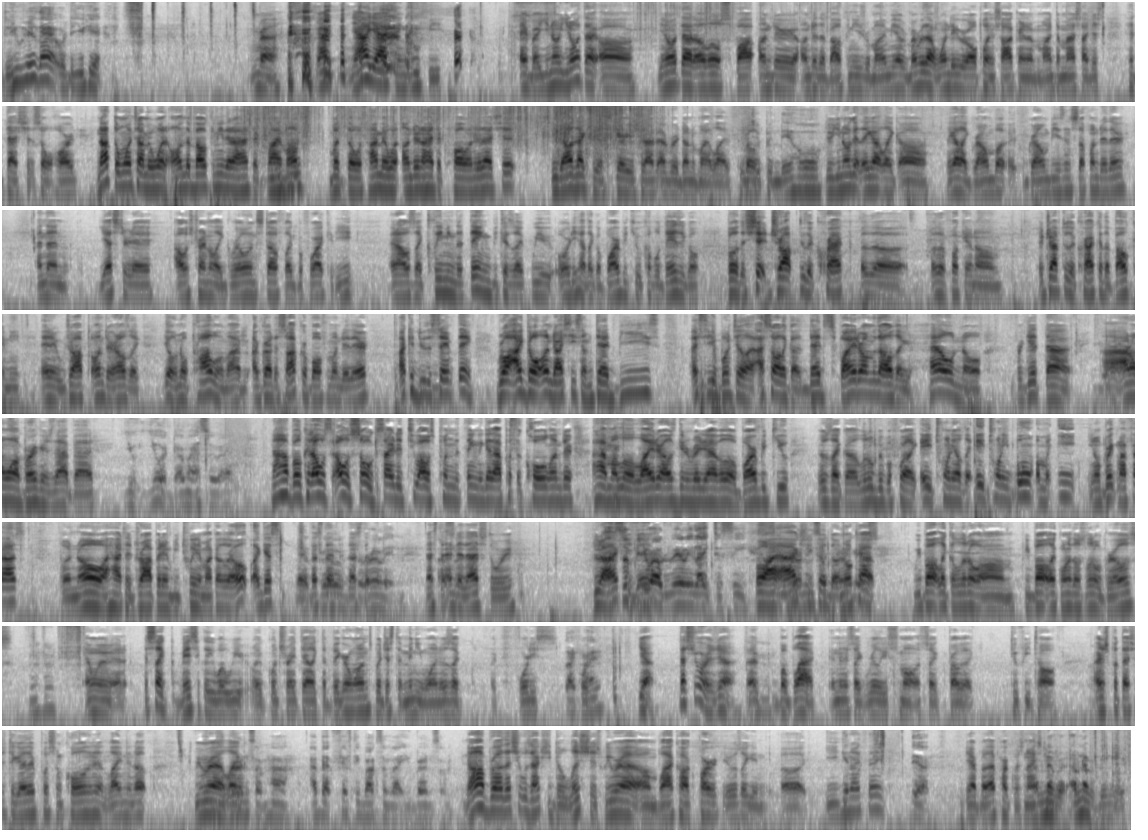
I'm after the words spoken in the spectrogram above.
Do you hear that, or do you hear? Bruh. Now you're acting goofy. Hey, bro, you know, you know what that, uh, you know what that uh, little spot under under the balconies remind me of? Remember that one day we were all playing soccer and my dumbass, I just hit that shit so hard. Not the one time it went on the balcony that I had to climb up, but the time it went under and I had to crawl under that shit. Dude, that was actually the scariest shit I've ever done in my life, bro. Pendejo. Dude, you know that they got like uh they got like ground bu- ground bees and stuff under there, and then yesterday I was trying to like grill and stuff like before I could eat, and I was like cleaning the thing because like we already had like a barbecue a couple days ago, Bro, the shit dropped through the crack of the of the fucking um it dropped through the crack of the balcony and it dropped under. And I was like yo no problem. I I grabbed a soccer ball from under there. I could do the same thing. Bro I go under I see some dead bees I see a bunch of like I saw like a dead spider on the I was like hell no forget that I, I don't want burgers that bad You you a dumbass for that. Nah, bro, cause I was I was so excited too. I was putting the thing together. I put the coal under. I had my little lighter. I was getting ready to have a little barbecue. It was like a little bit before like 8:20. I was like 8:20, boom, I'm gonna eat. You know, break my fast. But no, I had to drop it in between them. Like I was like, oh, I guess that's the Drill end, that's the that's the That's end a- of that story. Dude, I That's a view did. I'd really like to see. Bro, I- I actually could, though, no cap. We bought like a little um, we bought like one of those little grills. Mhm. and we it's like basically what we like what's right there like the bigger ones but just a mini one it was like like 40 Like 40 mine? yeah that's yours yeah that, Mhm. but black and then it's like really small it's like probably like two feet tall i just put that shit together put some coal in it lighten it up we were at like some, huh? I bet fifty bucks on that you burned some. nah bro that shit was actually delicious we were at um black hawk park it was like in uh Eagan i think Yeah, yeah bro that park was nice I've never I've never been there.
